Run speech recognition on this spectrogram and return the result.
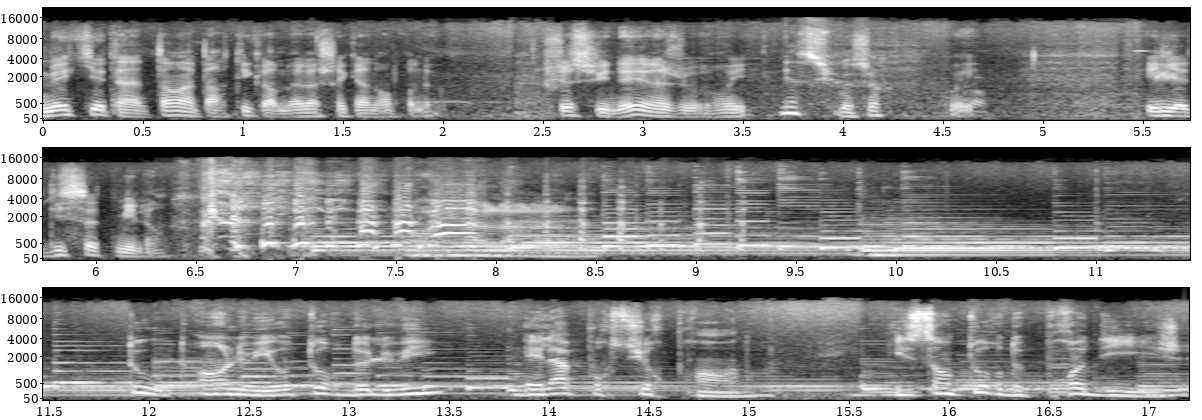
mais qui est un temps imparti quand même à chacun d'entre nous. Je suis né un jour, oui, Bien sûr. Bien sûr. il y a 17 000 ans. Tout en lui, autour de lui, est là pour surprendre. Il s'entoure de prodiges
